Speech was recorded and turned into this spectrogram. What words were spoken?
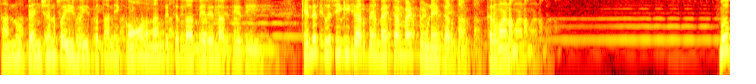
ਤੁਹਾਨੂੰ ਟੈਨਸ਼ਨ ਪਈ ਹੋਈ, ਪਤਾ ਨਹੀਂ ਕੌਣ ਲੰਘ ਚੱਲਾ ਮੇਰੇ ਲਾਗੇ ਦੀ। ਕਹਿੰਦੇ ਤੁਸੀਂ ਕੀ ਕਰਦੇ? ਮੈਂ ਕਿਹਾ ਮੈਂ ਟੂਣੇ ਕਰਦਾ ਕਰਵਾਣਾ? ਉਹ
